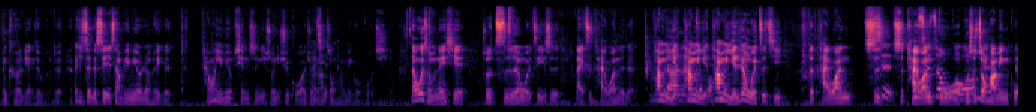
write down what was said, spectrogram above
很可怜，对不对？而且这个世界上并没有任何一个台湾也没有限制你说你去国外就要拿中华民国国旗啊。那为什么那些就是自认为自己是来自台湾的人，他们也他们也他们也认为自己的台湾是是台湾国，不是中华民国。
